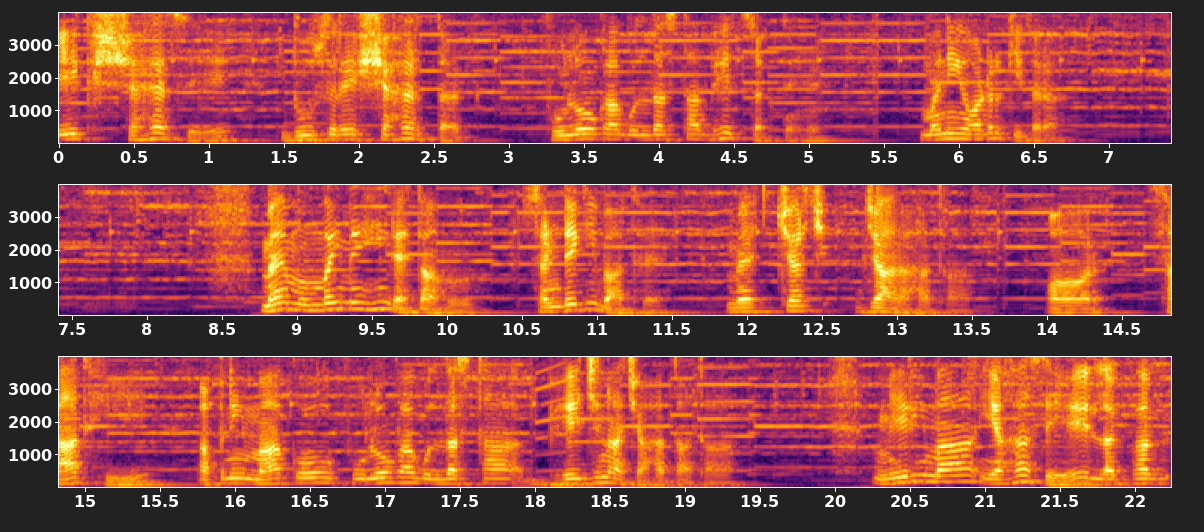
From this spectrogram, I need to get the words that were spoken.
एक शहर से दूसरे शहर तक फूलों का गुलदस्ता भेज सकते हैं। मनी ऑर्डर की तरह। मैं मुंबई में ही रहता हूँ। संडे की बात है। मैं चर्च जा रहा था। और साथ ही अपनी माँ को फूलों का गुलदस्ता भेजना चाहता था। मेरी माँ यहाँ से लगभग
